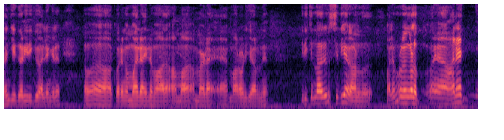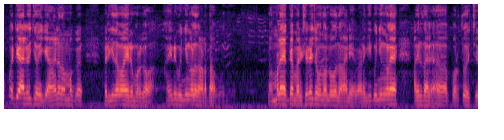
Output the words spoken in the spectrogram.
സഞ്ചി കയറിയിരിക്കുകയോ അല്ലെങ്കിൽ കുരങ്ങന്മാർ അതിന്റെ മാ അമ്മ അമ്മയുടെ മാറോട് ചേർന്ന് ഇരിക്കുന്ന ഒരു സ്ഥിതിയാണ് കാണുന്നത്. പല മൃഗങ്ങളും ആനയെ പറ്റി ആലോചിച്ച് നോക്കിയാൽ ആന നമുക്ക് പരിചിതമായൊരു മൃഗമാണ് അതിന്റെ കുഞ്ഞുങ്ങൾ നടന്നാണ് പോകുന്നത്. നമ്മളെയൊക്കെ മനുഷ്യരെ ചുമന്നുകൊണ്ട് പോകുന്ന ആനയാണ് വേണമെങ്കിൽ കുഞ്ഞുങ്ങളെ അതിന് തല പുറത്ത് വെച്ച്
